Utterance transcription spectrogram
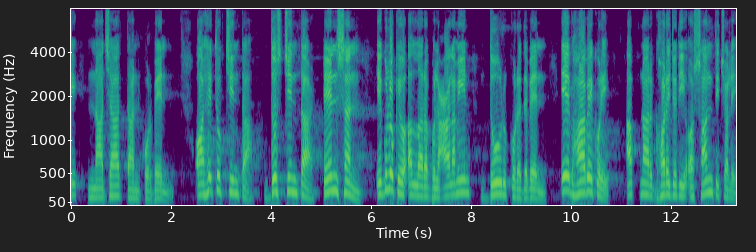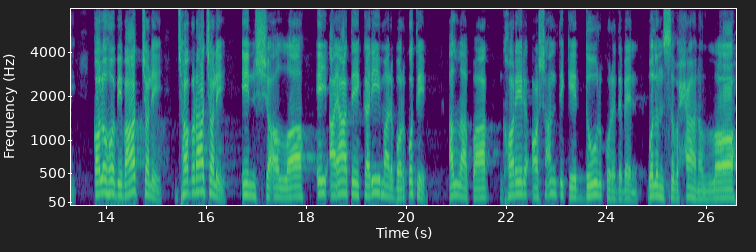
নাজাদ দান করবেন। অহেতুক চিন্তা, দুশ্চিন্তা, টেনশন এগুলোকেও আল্লাহ রাব্বুল আলামিন দূর করে দেবেন। এভাবে করে আপনার ঘরে যদি অশান্তি চলে, কলহ বিবাদ চলে, ঝগড়া চলে ইনশাআল্লাহ, এই আয়াতে করিমার বরকতে আল্লাহ পাক ঘরের অশান্তিকে দূর করে দেবেন। বলুন, সুবহানাল্লাহ।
